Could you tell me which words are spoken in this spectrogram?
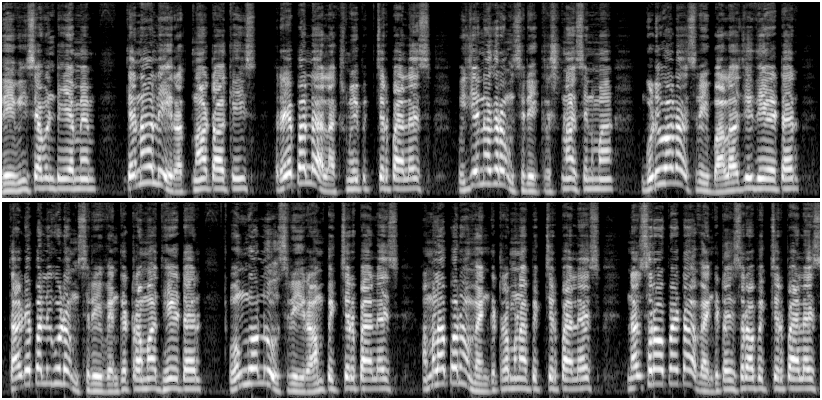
Devi seventy MM Tenali Ratna talkies Repalle Lakshmi picture palace Vizianagaram Sri Krishna cinema Gudivada Sri Balaji theatre Tadepalligudem Sri Venkatarama theatre Ongole Sri Ram picture palace Amalapuram Venkataramana picture palace Narasaraopet Venkateswara picture palace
